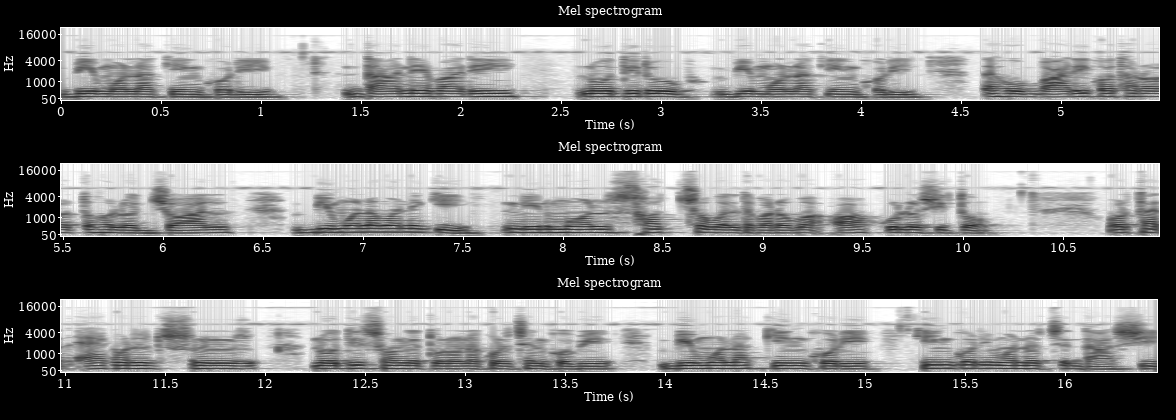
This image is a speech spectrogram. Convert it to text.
বিমলা কিঙ্করি। দানে বাড়ি নদীরূপ বিমলা কিঙ্করী। দেখো, বাড়ি কথার অর্থ হলো জল। বিমলা মানে কি? নির্মল, স্বচ্ছ বলতে পারো বা অকুলসিত। অর্থাৎ একেবারে নদীর সঙ্গে তুলনা করেছেন কবি বিমলা কিঙ্করি। কিঙ্করী মানে হচ্ছে দাসী।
